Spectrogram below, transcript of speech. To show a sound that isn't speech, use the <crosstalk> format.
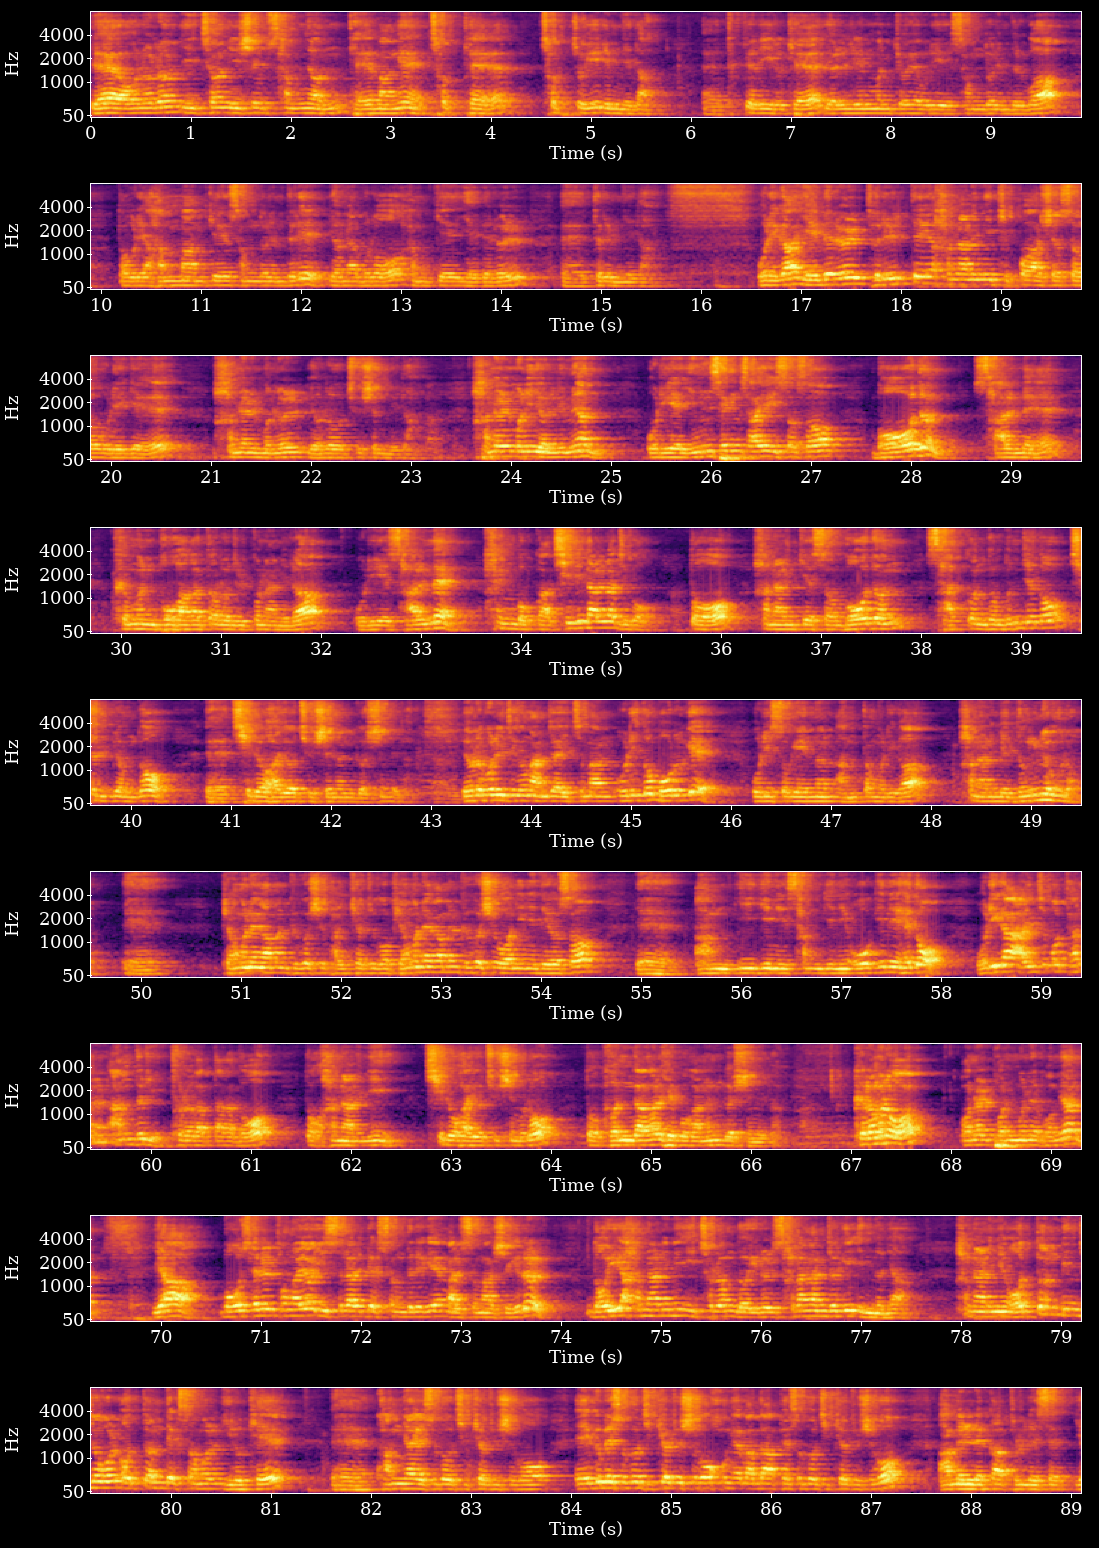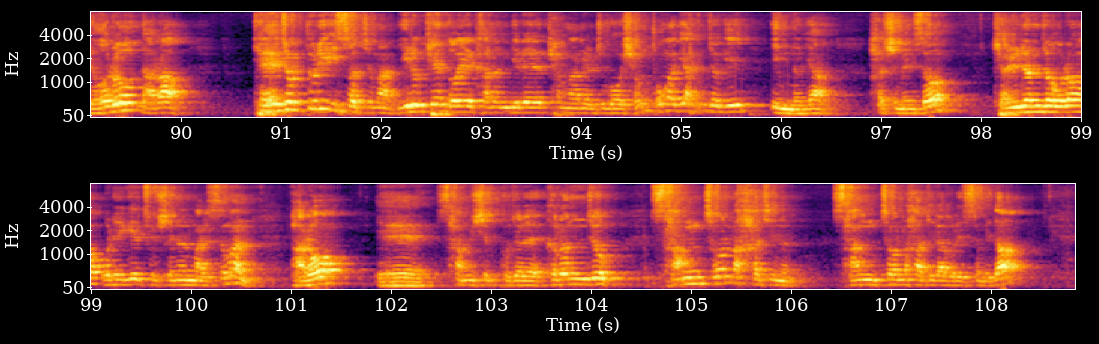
예, 오늘은 2023년 대망의 첫해 첫 주일입니다. 예, 특별히 이렇게 열린문 교회 우리 성도님들과 또 우리 한마음교회 성도님들이 연합으로 함께 예배를 예, 드립니다. 우리가 예배를 드릴 때 하나님이 기뻐하셔서 우리에게 하늘문을 열어 주십니다. 하늘문이 열리면 우리의 인생사에 있어서 모든 삶에 금은 보화가 떨어질 뿐 아니라 우리의 삶의 행복과 질이 달라지고 또 하나님께서 모든 사건도 문제도 질병도 예, 치료하여 주시는 것입니다. 여러분이 지금 앉아 있지만 우리도 모르게 우리 속에 있는 암덩어리가 하나님의 능력으로 예, 병원에 가면 그것이 밝혀지고 병원에 가면 그것이 원인이 되어서 예, 암 2기니 3기니 5기니 해도 우리가 알지 못하는 암들이 들어갔다가도 또 하나님이 치료하여 주심으로 또 건강을 회복하는 것입니다. 그러므로 오늘 본문에 보면 야 모세를 통하여 이스라엘 백성들에게 말씀하시기를 너희 하나님이 이처럼 너희를 사랑한 적이 있느냐 하나님이 어떤 민족을 어떤 백성을 이렇게 에, 광야에서도 지켜주시고 애굽에서도 지켜주시고 홍해바다 앞에서도 지켜주시고 아멜렉과 블레셋 여러 나라 대적들이 있었지만 이렇게 너의 가는 길에 평안을 주고 형통하게 한 적이 있느냐 하시면서 결론적으로 우리에게 주시는 말씀은 바로 예, 39절에 그런즉 상천하지는 상천하지라 그랬습니다.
